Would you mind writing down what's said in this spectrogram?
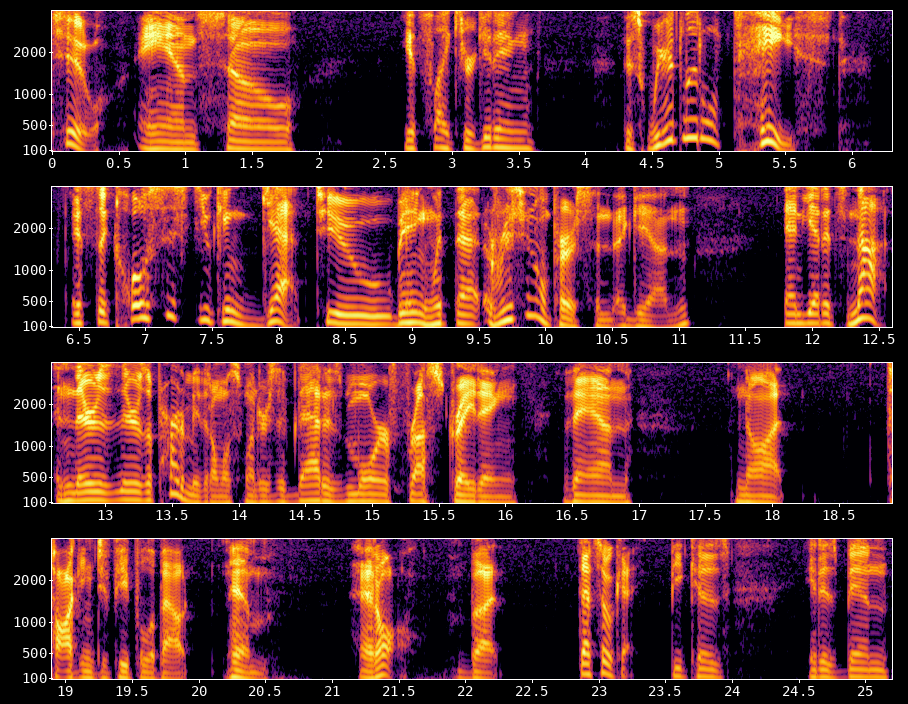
too. And so it's like you're getting this weird little taste. It's the closest you can get to being with that original person again. And yet it's not. And there's there's a part of me that almost wonders if that is more frustrating than not talking to people about him at all. But that's okay because it has been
